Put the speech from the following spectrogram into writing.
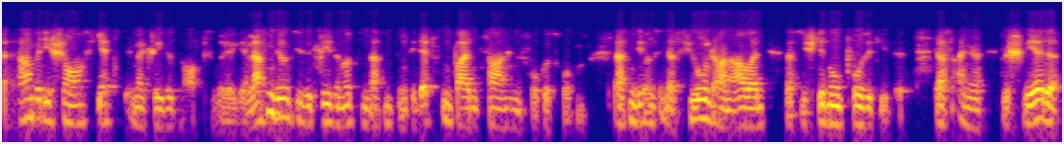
da haben wir die Chance, jetzt in der Krise darauf zu reagieren. Lassen Sie uns diese Krise nutzen, lassen Sie uns die letzten beiden Zahlen in den Fokus rücken. Lassen Sie uns in der Führung daran arbeiten, dass die Stimmung positiv ist, dass eine Beschwerde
